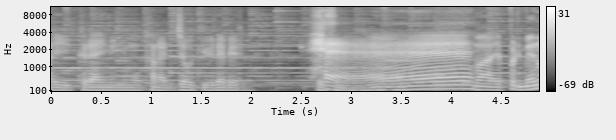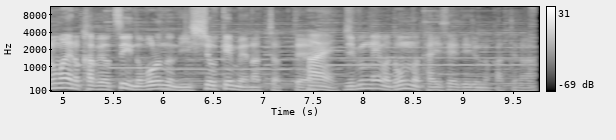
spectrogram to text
はりクライミングもかなり上級レベルですよね。まあやっぱり目の前の壁をつい登るのに一生懸命になっちゃって、はい、自分が今どんな体勢でいるのかっていうのは、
